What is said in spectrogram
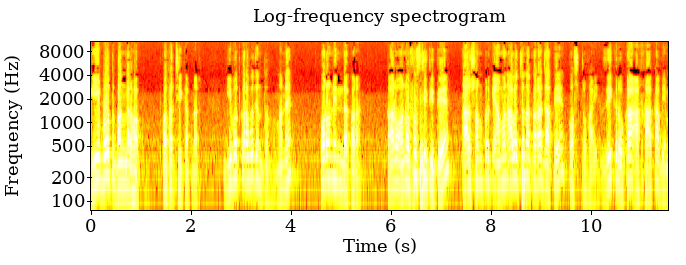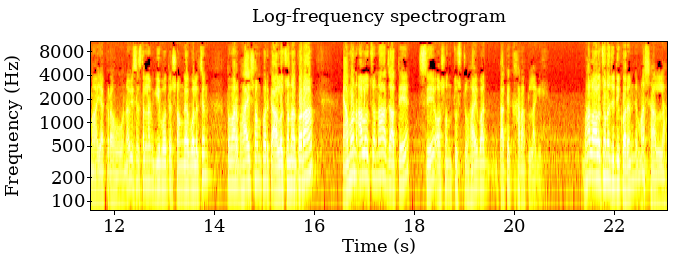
গিবত বান্দার হক। কথা ঠিক আপনার। গিবত করা বুঝেন তো? মানে পরনিন্দা করা। কারও অনুপস্থিতিতে তার সম্পর্কে এমন আলোচনা করা যাতে কষ্ট হয়। জিক রোকা বিমা ইয়াকরাহু। নবী সাল্লাম গিবতের সংজ্ঞায় বলেছেন, তোমার ভাই সম্পর্কে আলোচনা করা এমন আলোচনা যাতে সে অসন্তুষ্ট হয় বা তাকে খারাপ লাগে। ভালো আলোচনা যদি করেন যে মাসা আল্লাহ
